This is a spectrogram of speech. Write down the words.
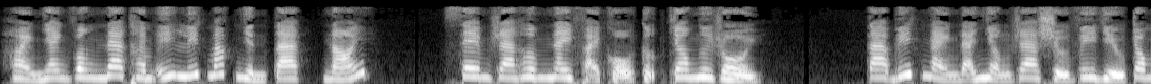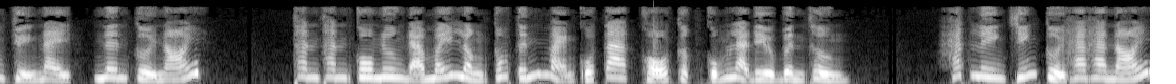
Hoàng Nhan Vân Na thêm ý liếc mắt nhìn ta, nói. Xem ra hôm nay phải khổ cực cho ngươi rồi. Ta biết nàng đã nhận ra sự vi diệu trong chuyện này, nên cười nói. Thanh thanh cô nương đã mấy lần cứu tính mạng của ta, khổ cực cũng là điều bình thường. Hát liên chiến cười ha ha nói.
